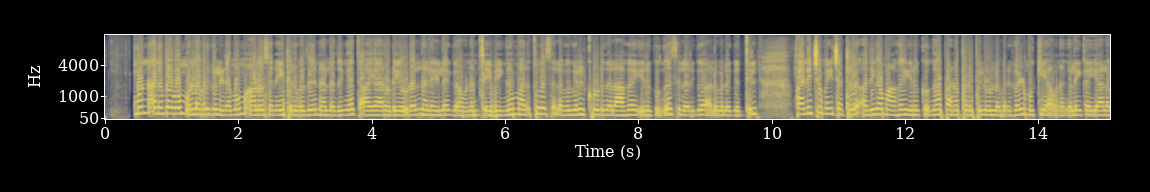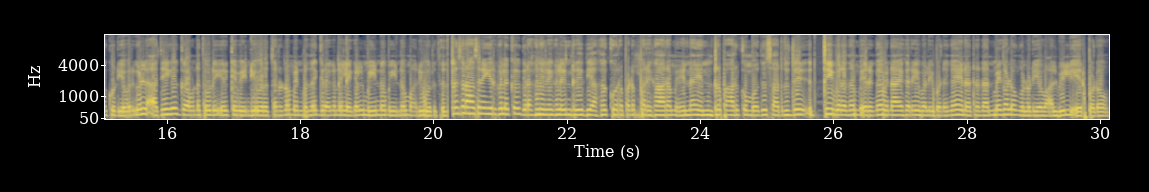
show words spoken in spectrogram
முன் அனுபவம் உள்ளவர்களிடமும் ஆலோசனை பெறுவது நல்லதுங்க. தாயாருடைய உடல்நிலையில கவனம் தேவைங்க. மருத்துவ செலவுகள் கூடுதலாக இருக்குங்க. சிலருக்கு அலுவலகத்தில் பணிச்சுமை சற்று அதிகமாக இருக்குங்க. பணப்பொறுப்பில் உள்ளவர்கள் முக்கிய ஆவணங்களை கையாளக்கூடியவர்கள் அதிக கவனத்தோடு இருக்க வேண்டிய ஒரு தருணம் என்பதை கிரகநிலைகள் மீண்டும் மீண்டும் அறிவுறுத்தது. மனசராசனையர்களுக்கு கிரகநிலைகளின் ரீதியாக கூறப்படும் பரிகாரம் என்ன என்று பார்க்கும்போது சருதி விரதம் இருங்க. விநாயகரை வழிபடுங்க. எண்ணற்ற நன்மைகள் உங்களுடைய வாழ்வில் ஏற்படும்.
